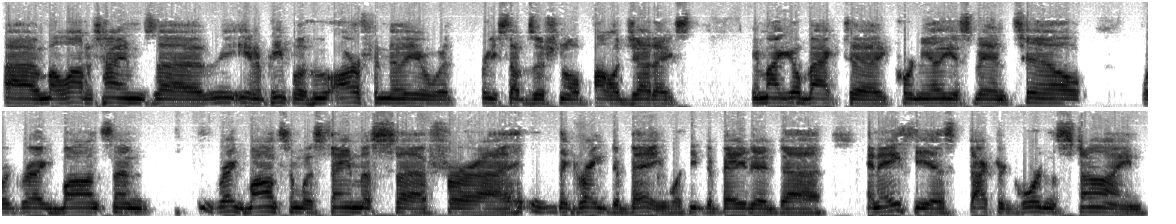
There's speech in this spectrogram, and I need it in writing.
Um, a lot of times, uh, you know, people who are familiar with presuppositional apologetics, you might go back to Cornelius Van Til or Greg Bahnsen. Greg Bahnsen was famous uh, for uh, the Great Debate, where he debated uh, an atheist, Dr. Gordon Stein,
